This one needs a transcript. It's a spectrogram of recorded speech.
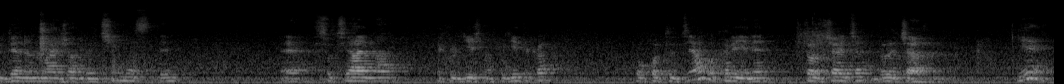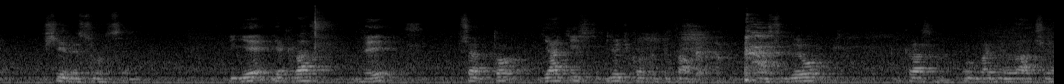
людина не має жодної цінності, е, соціальна, екологічна політика, бо потенціал України залишається величезним. Є всі ресурси. І є якраз ви, себто якість людського капіталу, особливо якраз молода генерація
